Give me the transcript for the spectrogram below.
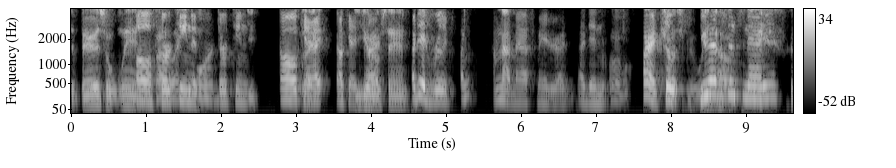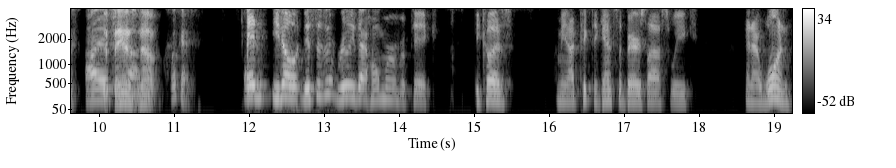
The Bears will win. Oh, by 13 like to one. 13. You- oh, okay. like, I, okay. You so get what I'm saying? I did really. I'm, I'm not a math major. I, I didn't. All right. So me, you have know. Cincinnati. I the have fans Chicago. know. Okay. And you know, this isn't really that homer of a pick because I mean, I picked against the Bears last week and I won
